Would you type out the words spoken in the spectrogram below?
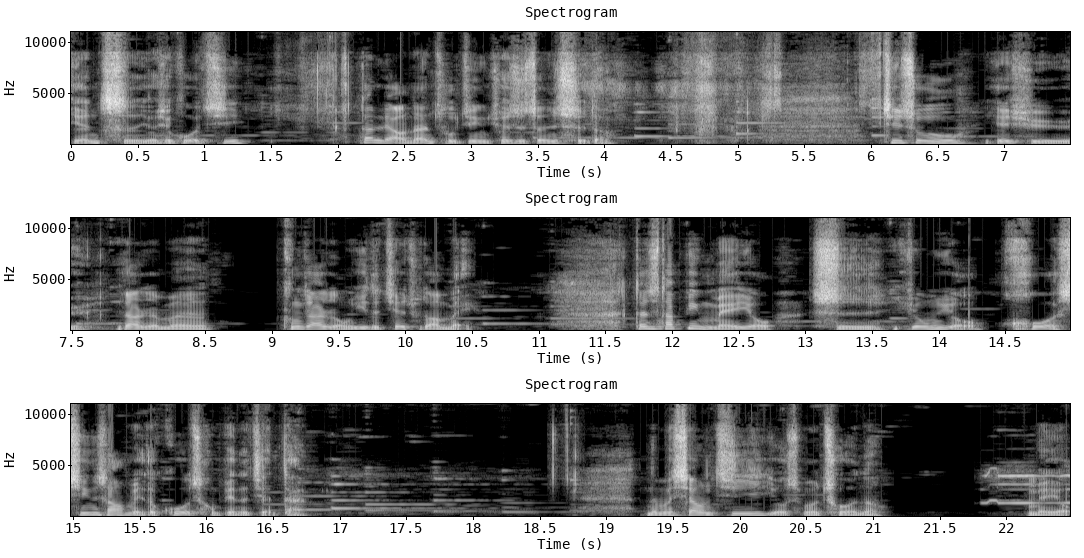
言辞有些过激，但两难处境却是真实的。技术也许让人们更加容易的接触到美，但是它并没有使拥有或欣赏美的过程变得简单。那么相机有什么错呢？没有，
